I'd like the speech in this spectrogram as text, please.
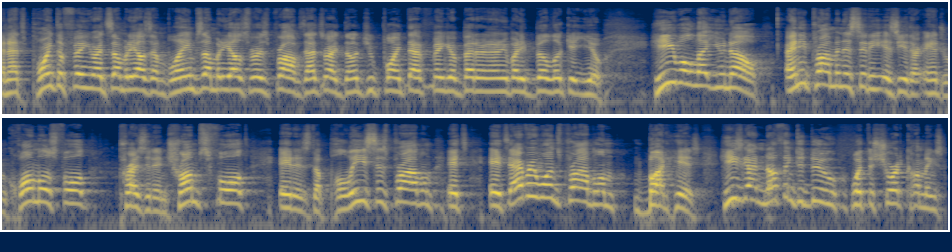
and that's point the finger at somebody else and blame somebody else for his problems. That's right. Don't you point that finger better than anybody, Bill. Look at you. He will let you know any problem in the city is either Andrew Cuomo's fault, President Trump's fault, it is the police's problem. It's it's everyone's problem but his. He's got nothing to do with the shortcomings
